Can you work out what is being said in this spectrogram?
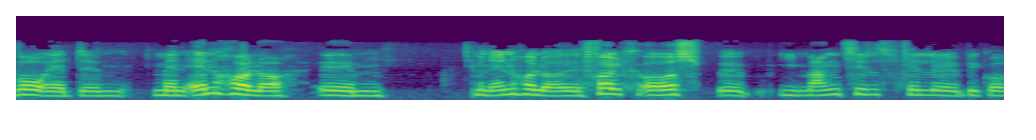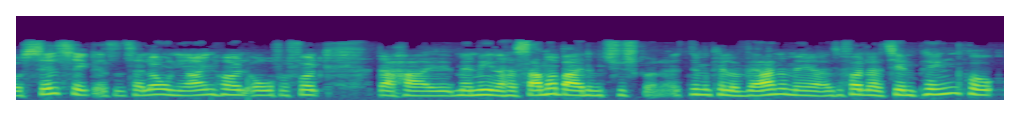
hvor at øh, man anholder øh, man anholder øh, folk, og også øh, i mange tilfælde øh, begår selvsigt, altså tager loven i egen hånd over for folk, der har, øh, man mener har samarbejdet med tyskerne. Altså det man kalder værnemager, altså folk, der har tjent penge på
